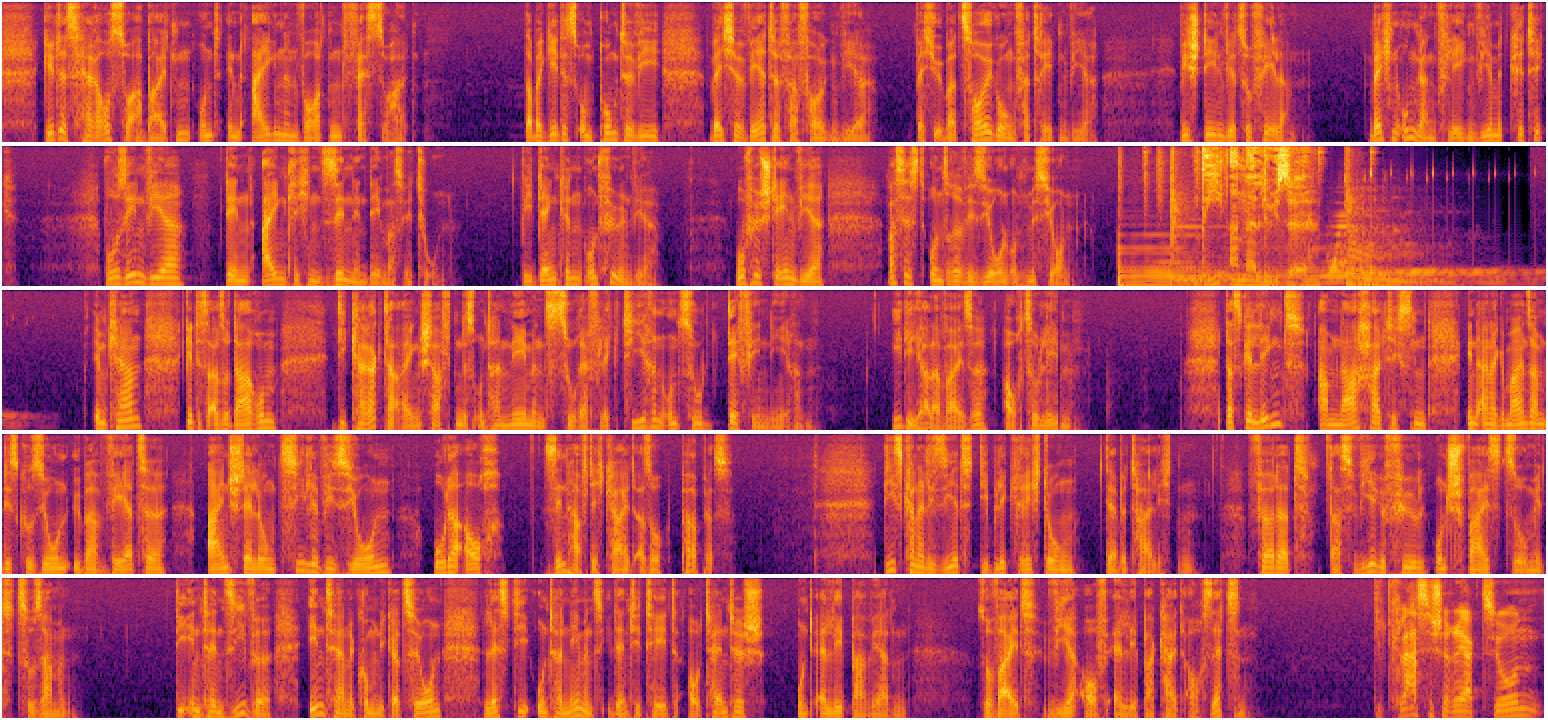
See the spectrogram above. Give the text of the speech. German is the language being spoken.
gilt es herauszuarbeiten und in eigenen Worten festzuhalten. Dabei geht es um Punkte wie welche Werte verfolgen wir, welche Überzeugungen vertreten wir, wie stehen wir zu Fehlern, welchen Umgang pflegen wir mit Kritik, wo sehen wir den eigentlichen Sinn in dem, was wir tun, wie denken und fühlen wir, wofür stehen wir, was ist unsere Vision und Mission. Die Analyse. Im Kern geht es also darum, die Charaktereigenschaften des Unternehmens zu reflektieren und zu definieren, idealerweise auch zu leben. Das gelingt am nachhaltigsten in einer gemeinsamen Diskussion über Werte, Einstellung, Ziele, Vision oder auch Sinnhaftigkeit, also Purpose. Dies kanalisiert die Blickrichtung der Beteiligten, fördert das Wir-Gefühl und schweißt somit zusammen. Die intensive interne Kommunikation lässt die Unternehmensidentität authentisch und erlebbar werden, soweit wir auf Erlebbarkeit auch setzen. Die klassische Reaktion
